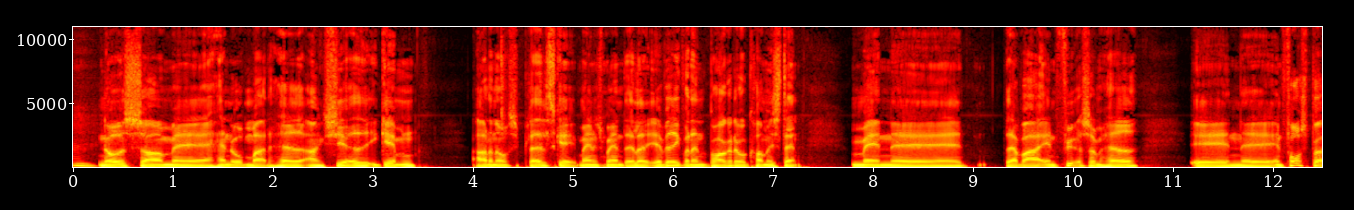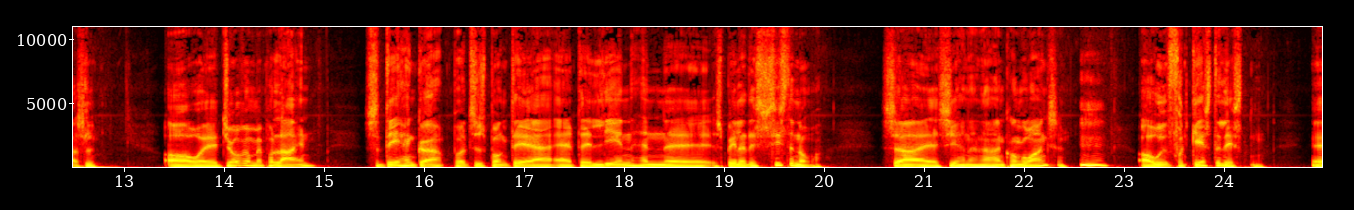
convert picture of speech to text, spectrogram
Mm. Noget, som øh, han åbenbart havde arrangeret igennem, I don't know, sit pladelskab, management, eller jeg ved ikke, hvordan pokker det var kommet i stand. Men øh, der var en fyr, som havde en, øh, en forspørgsel. Og øh, Joey var med på lejen. Så det, han gør på et tidspunkt, det er, at øh, lige inden han øh, spiller det sidste nummer, så øh, siger han, at han har en konkurrence. Mm-hmm. Og ud fra gæstelisten, øh,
